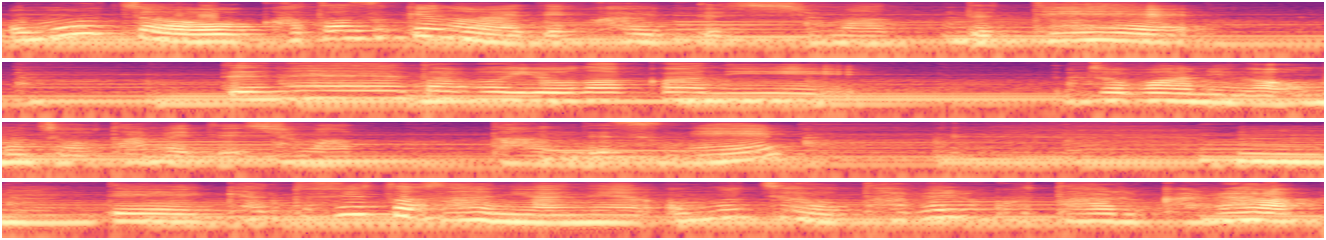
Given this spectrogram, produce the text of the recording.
おもちゃを片付けないで帰ってしまっててでね多分夜中にジョバンニがおもちゃを食べてしまったんですね。うん、でキャットシータさんにはねおもちゃを食べることあるから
